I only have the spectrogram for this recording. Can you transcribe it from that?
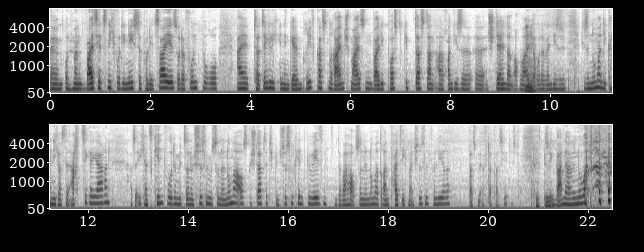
ähm, und man weiß jetzt nicht, wo die nächste Polizei ist oder Fundbüro, all, tatsächlich in den gelben Briefkasten reinschmeißen, weil die Post gibt das dann auch an diese äh, Stellen dann auch weiter. Mhm. Oder wenn diese, diese Nummern, die kenne ich aus den 80er Jahren. Also ich als Kind wurde mit so einem Schlüssel mit so einer Nummer ausgestattet. Ich bin Schlüsselkind gewesen und da war auch so eine Nummer dran, falls ich meinen Schlüssel verliere, was mir öfter passiert ist. Deswegen war da eine Nummer dran.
